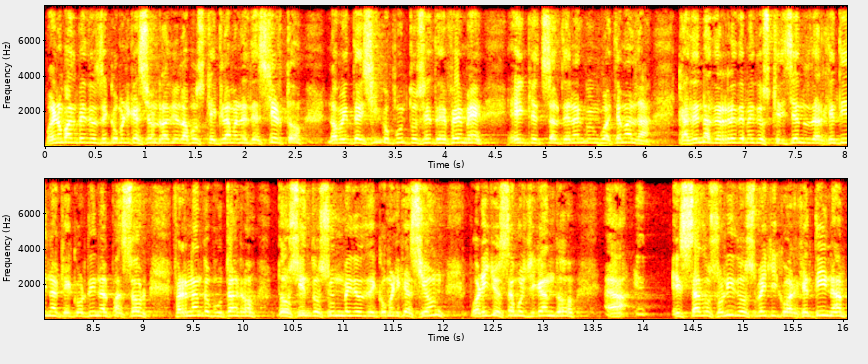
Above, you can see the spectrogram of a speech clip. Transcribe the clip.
Bueno, más medios de comunicación, Radio La Voz que clama en el desierto, 95.7 FM en Quetzaltenango, en Guatemala. Cadena de red de medios cristianos de Argentina que coordina el pastor Fernando Butaro, 201 medios de comunicación. Por ello estamos llegando a Estados Unidos, México, Argentina,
